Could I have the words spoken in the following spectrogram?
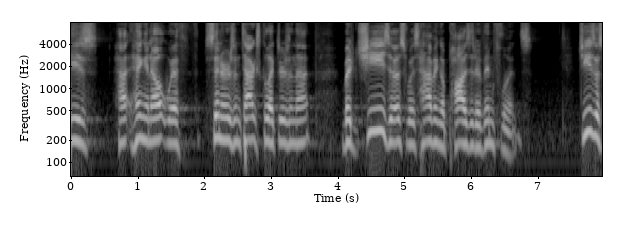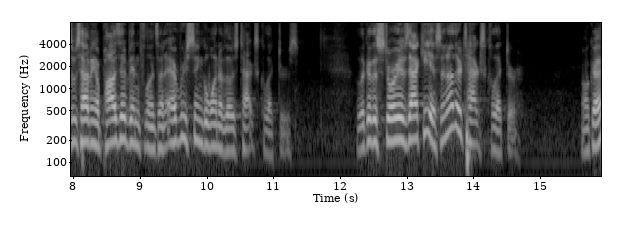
He's ha- hanging out with sinners and tax collectors and that. But Jesus was having a positive influence. Jesus was having a positive influence on every single one of those tax collectors. Look at the story of Zacchaeus, another tax collector. Okay?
